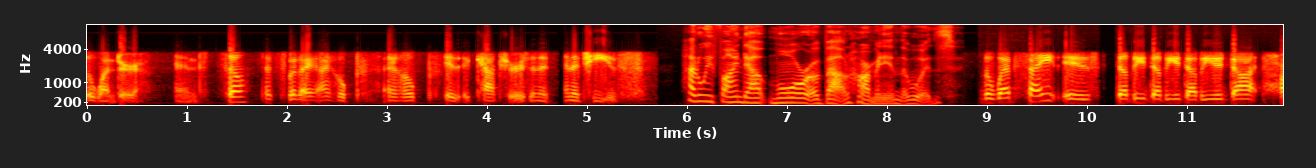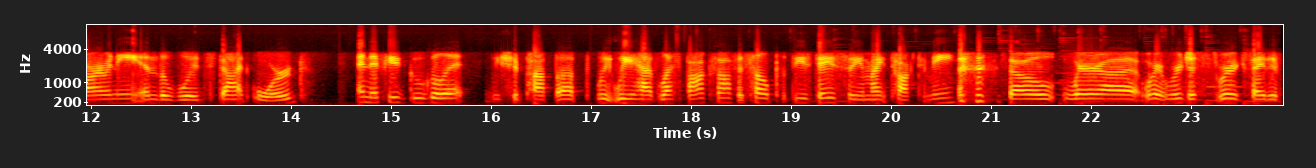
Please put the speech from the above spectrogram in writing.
the wonder, and so that's what I, I hope I hope it, it captures and it and achieves. How do we find out more about Harmony in the Woods? The website is www.harmonyinthewoods.org, and if you Google it, we should pop up. We we have less box office help these days, so you might talk to me. so we're uh, we're we're just we're excited.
